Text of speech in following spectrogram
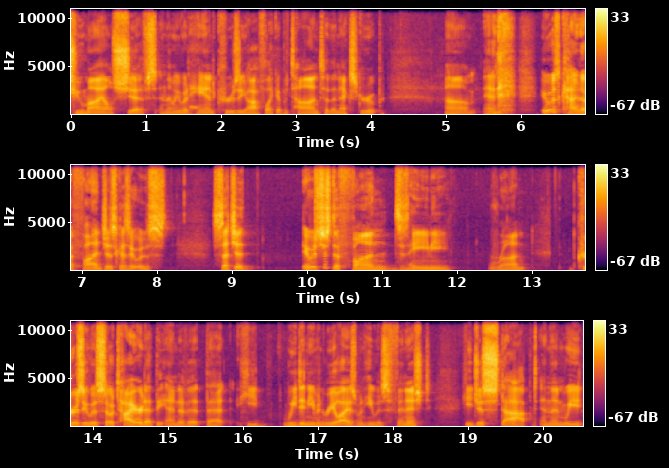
two mile shifts, and then we would hand Cruzy off like a baton to the next group. Um, and it was kind of fun just because it was such a, it was just a fun, zany run. Cruzy was so tired at the end of it that he, we didn't even realize when he was finished. He just stopped, and then we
